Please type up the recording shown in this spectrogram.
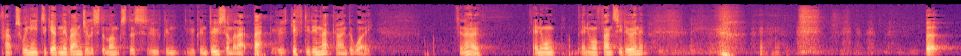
Perhaps we need to get an evangelist amongst us who can, who can do some of that, that, who's gifted in that kind of way. I don't know. Anyone, anyone fancy doing it? but,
